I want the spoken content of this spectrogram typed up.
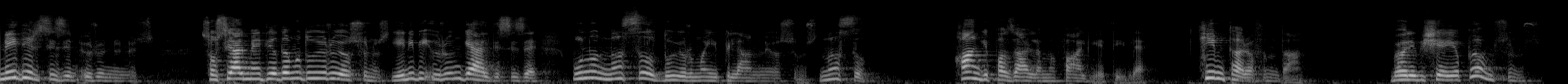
Nedir sizin ürününüz? Sosyal medyada mı duyuruyorsunuz? Yeni bir ürün geldi size. Bunu nasıl duyurmayı planlıyorsunuz? Nasıl? Hangi pazarlama faaliyetiyle? Kim tarafından? Böyle bir şey yapıyor musunuz?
